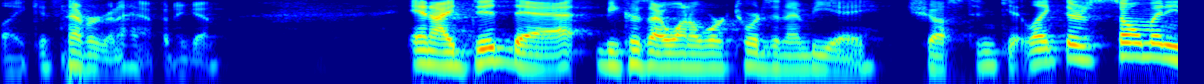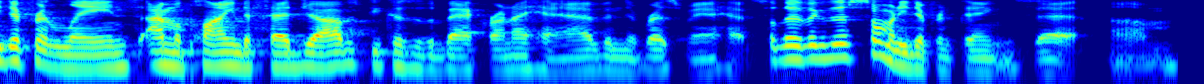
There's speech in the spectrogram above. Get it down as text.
Like it's never gonna happen again and I did that because I want to work towards an MBA just in case. Like, there's so many different lanes. I'm applying to Fed jobs because of the background I have and the resume I have. So there's like, there's so many different things that, um,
